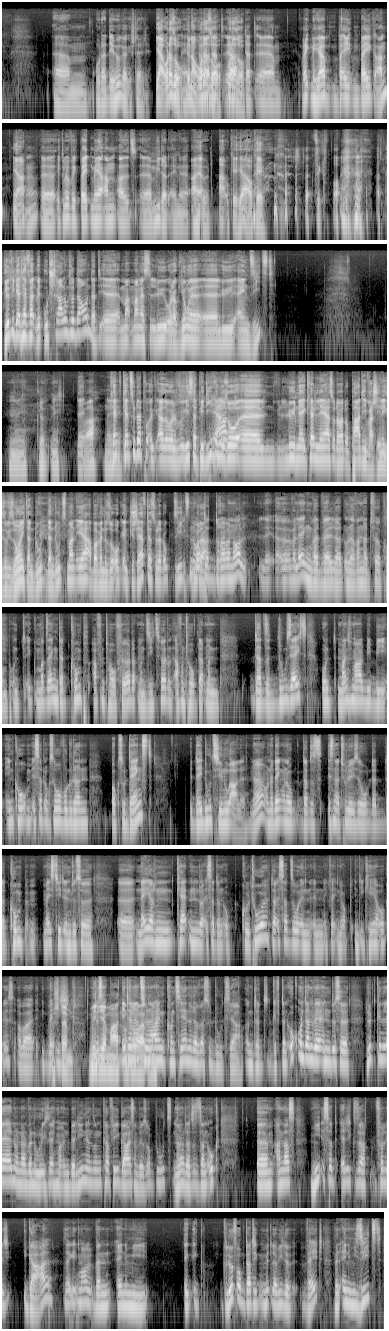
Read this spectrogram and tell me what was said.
Ähm, oder die höher gestellte. Ja, oder so, genau, oder so, dat, oder ja, so. Das ähm, regt mich ja ich an. Ja. Ne? Äh, ich glaube, ich beit mehr an, als äh, mir das eine ah, ja. anhört. ah, okay, ja, okay. Glücklich, das hat mit Utstrahlung zu down, dass äh, ma- manches Lü oder junge äh, Lü ein sieht? Nee, Glück nicht. Nee. Wa? Nee. Kennst, kennst du das? Also, wie ist das bei dir, wenn Ja, du so äh, Lü nee, kennenlernst oder was? Und Party wahrscheinlich sowieso nicht, dann, du, dann duzt man eher, aber wenn du so auch in Geschäft hast du das auch Ich siezen muss oder? da drüber noch äh, überlegen, was wel dat oder wann das für kommt. Und ich muss sagen, das kommt auf und zu für, dass man sieht wird und auf und zu, dass man dass du sagst und manchmal wie, wie in Kopen ist das auch so, wo du dann auch so denkst, die duzt hier nur alle, ne? Und da denkt man das ist, natürlich so, das, kommt meistens in diese äh, näheren Ketten, da ist das dann auch Kultur, da ist das so in, in ich weiß nicht, ob in Ikea auch ist, aber ich weiß Bestimmt. nicht. Mediamarkt und so was, Internationalen Konzerne, da wirst du Dudes, ja. Und das gibt dann auch, und dann wäre in diese Lütgenläden und dann, wenn du, ich sag mal, in Berlin in so einen Café gehst, dann wirst du auch Dudes, ne? Das ist dann auch ähm, anders. Mir ist das ehrlich gesagt völlig egal, sage ich mal, wenn eine mich, ich, ich glaube auch, dass ich mittlerweile weiß, wenn eine mich sieht,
